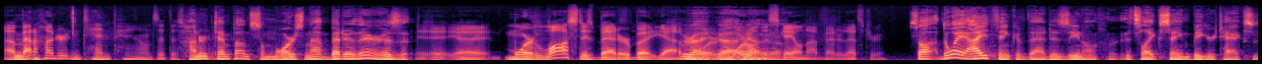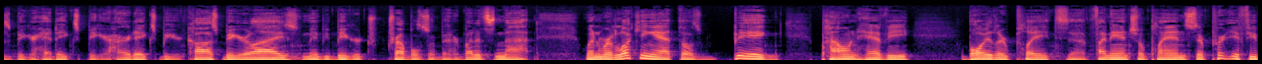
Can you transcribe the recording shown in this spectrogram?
About 110 pounds at this point. 110 pounds. So more's not better there, is it? Uh, uh, more lost is better, but yeah, Right, more, more on the scale, not better. That's true. So the way I think of that is, you know, it's like saying bigger taxes, bigger headaches, bigger heartaches, bigger costs, bigger lies, maybe bigger tr- troubles are better, but it's not. When we're looking at those big, pound heavy, boilerplate uh, financial plans, they're pretty. If you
